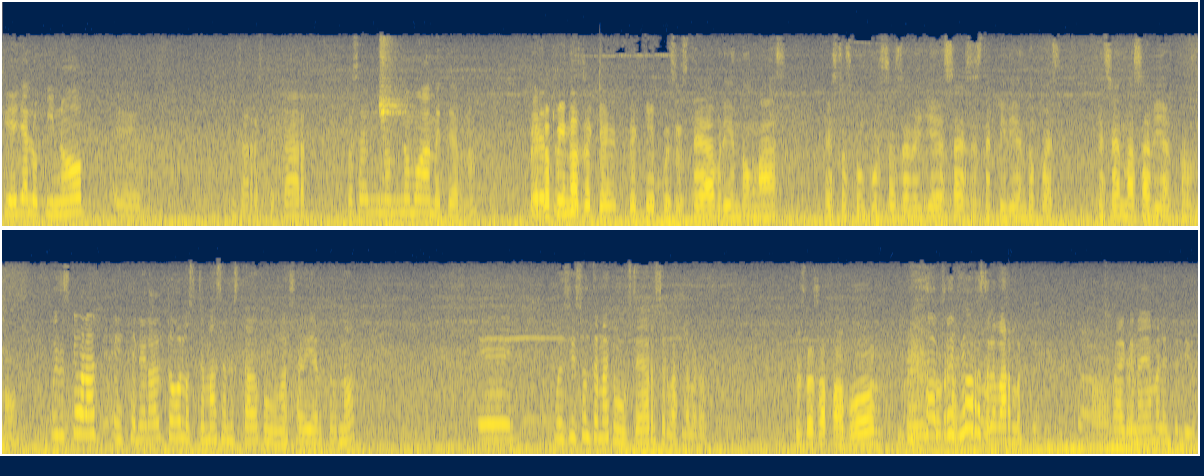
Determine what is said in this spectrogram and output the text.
si ella lo opinó, eh, pues a respetar, pues no, no me voy a meter, ¿no? ¿Pero qué tú- opinas de que, de que pues esté abriendo más estos concursos de belleza, se esté pidiendo pues que sean más abiertos, ¿no? Pues es que ahora en general todos los temas han estado como más abiertos, ¿no? Eh, pues sí es un tema que me gustaría reservar, la verdad. ¿Tú estás a favor de estos Prefiero concursos? reservarlo, Ah, para que no haya malentendidos.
